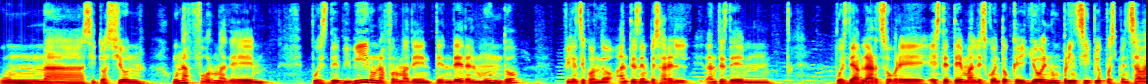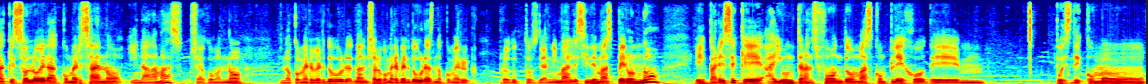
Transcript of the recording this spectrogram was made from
una situación, una forma de, pues de vivir, una forma de entender el mundo. Fíjense, cuando antes de empezar el, antes de pues de hablar sobre este tema, les cuento que yo en un principio pues pensaba que solo era comer sano y nada más, o sea, como no no comer verduras, no, solo comer verduras, no comer productos de animales y demás, pero no, eh, parece que hay un trasfondo más complejo de mm, pues de cómo,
